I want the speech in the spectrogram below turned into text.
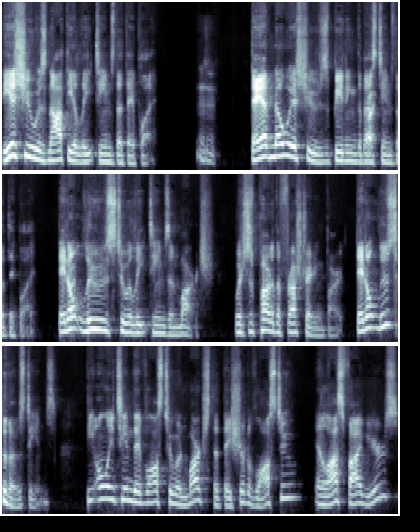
The issue is not the elite teams that they play. Mhm. They have no issues beating the best Right. teams that they play. They don't lose to elite teams in March, which is part of the frustrating part. They don't lose to those teams. The only team they've lost to in March that they should have lost to in the last five years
